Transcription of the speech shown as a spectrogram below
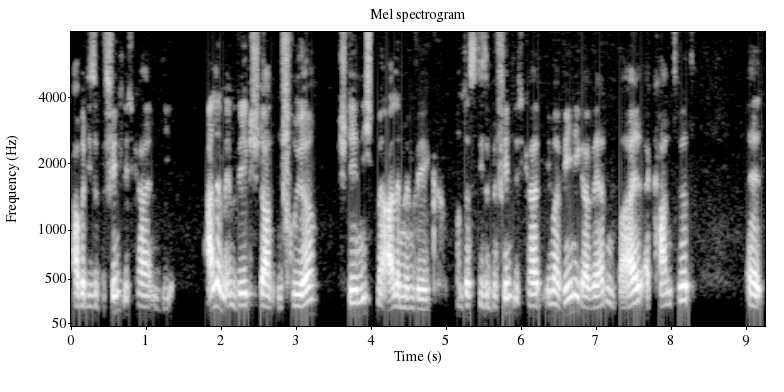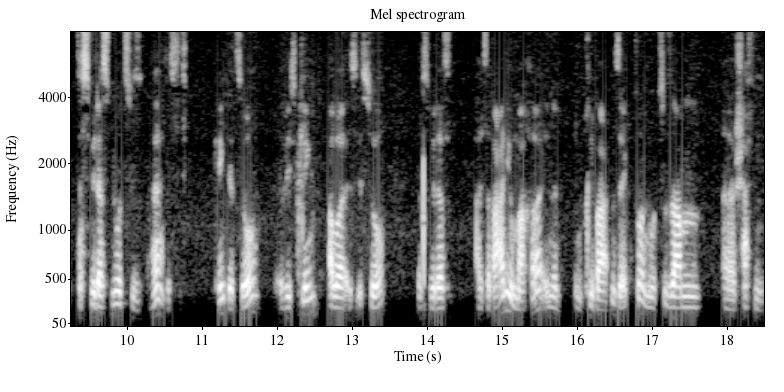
aber diese Befindlichkeiten, die allem im Weg standen früher, stehen nicht mehr allem im Weg. Und dass diese Befindlichkeiten immer weniger werden, weil erkannt wird, äh, dass wir das nur zu, das klingt jetzt so, wie es klingt, aber es ist so, dass wir das als Radiomacher in, im privaten Sektor nur zusammen äh, schaffen.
